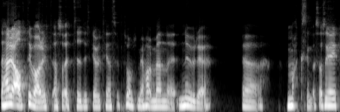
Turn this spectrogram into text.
Det här har alltid varit alltså, ett tidigt graviditetssymptom som jag har. Men nu är det eh, maximus. Alltså jag,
